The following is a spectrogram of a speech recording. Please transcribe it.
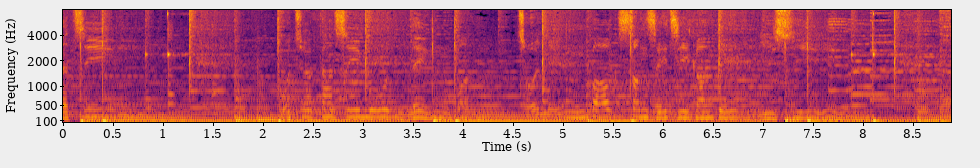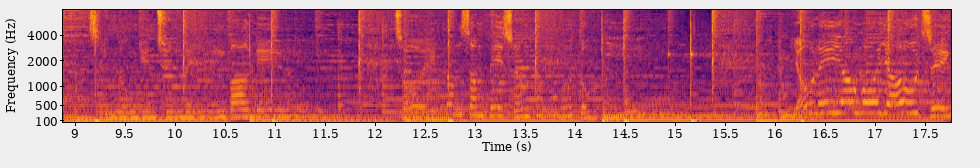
日子？活着但是没灵魂，才明白生死之间的意思。白了，才甘心披上孤独衣。有你有我有情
